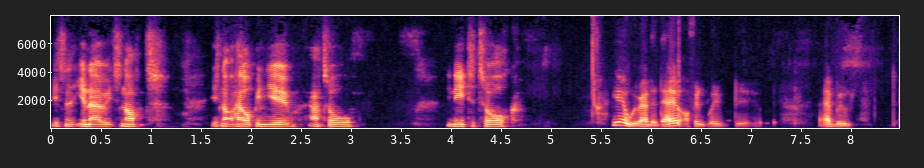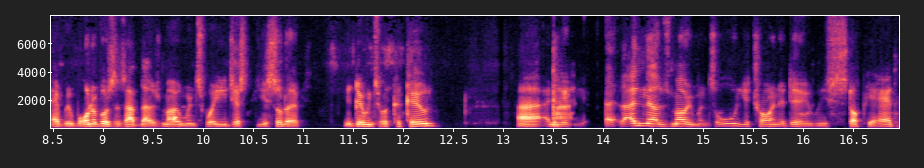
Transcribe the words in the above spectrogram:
It's you know, it's not it's not helping you at all. You need to talk. Yeah, we've had a doubt. I think we've every every one of us has had those moments where you just you sort of you go into a cocoon, uh, and you, in those moments, all you're trying to do is stop your head,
